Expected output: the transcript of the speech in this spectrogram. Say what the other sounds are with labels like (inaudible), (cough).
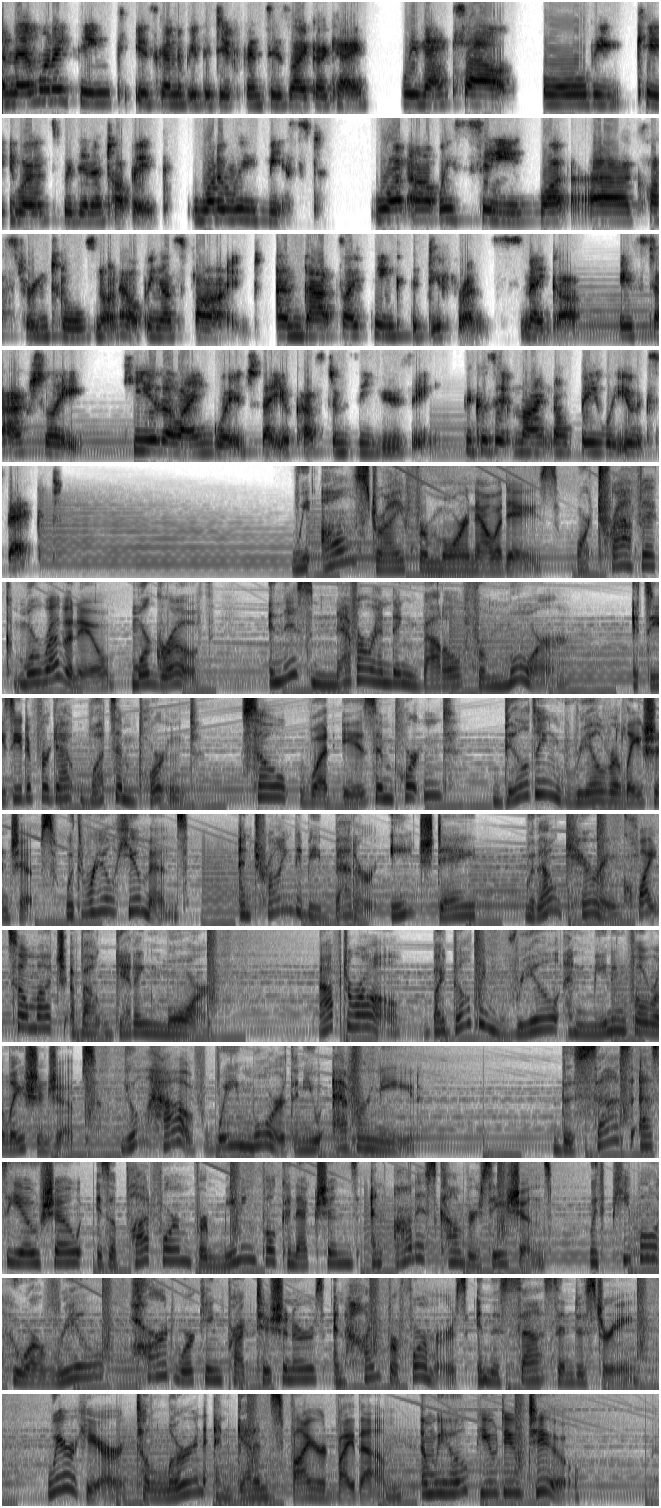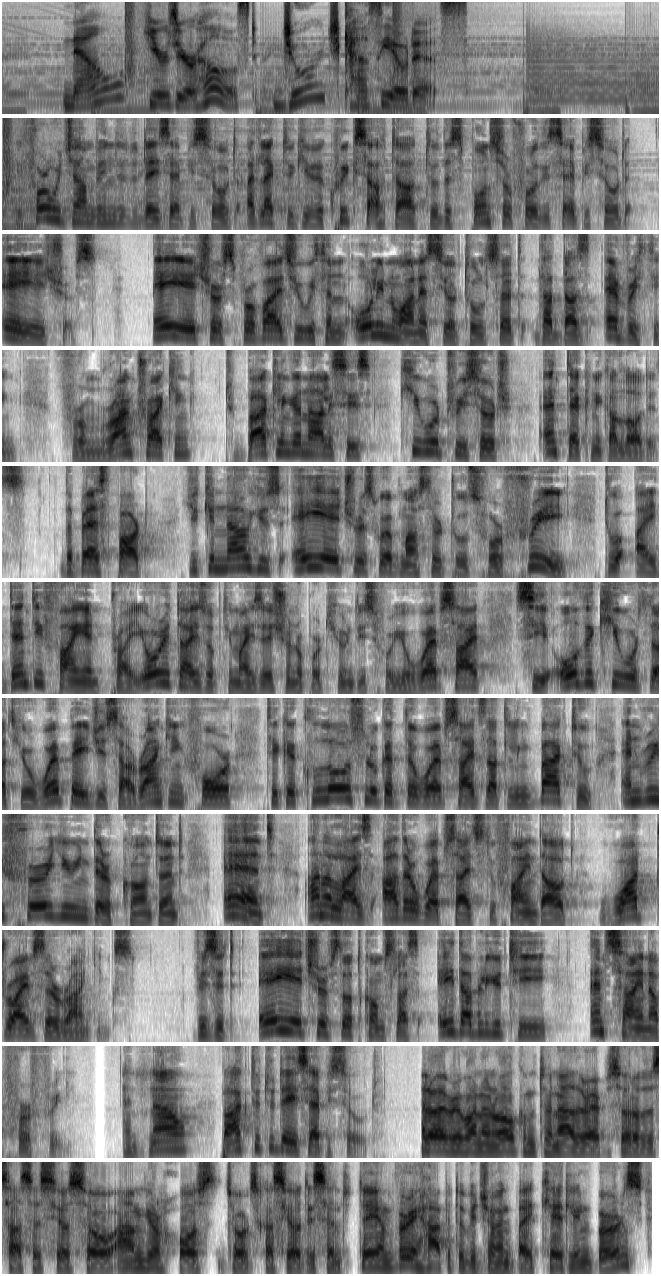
And then what I think is going to be the difference is like, okay, we max out all the keywords within a topic. What have we missed? What aren't we seeing? What are clustering tools not helping us find? And that's, I think, the difference maker is to actually hear the language that your customers are using because it might not be what you expect. We all strive for more nowadays more traffic, more revenue, more growth. In this never ending battle for more, it's easy to forget what's important. So, what is important? Building real relationships with real humans and trying to be better each day without caring quite so much about getting more. After all, by building real and meaningful relationships, you'll have way more than you ever need. The SaaS SEO Show is a platform for meaningful connections and honest conversations with people who are real, hardworking practitioners and high performers in the SaaS industry. We're here to learn and get inspired by them, and we hope you do too. Now, here's your host, George Chasiotis. Before we jump into today's episode, I'd like to give a quick shout out to the sponsor for this episode, Ahrefs. Ahrefs provides you with an all in one SEO toolset that does everything from rank tracking to backlink analysis, keyword research, and technical audits. The best part, you can now use Ahrefs Webmaster Tools for free to identify and prioritize optimization opportunities for your website, see all the keywords that your web pages are ranking for, take a close look at the websites that link back to and refer you in their content, and analyze other websites to find out what drives their rankings. Visit ahrefs.com slash AWT and sign up for free. And now, back to today's episode. Hello, everyone, and welcome to another episode of the SaaS SEO. So I'm your host, George Chasiotis, and today I'm very happy to be joined by Caitlin Burns,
